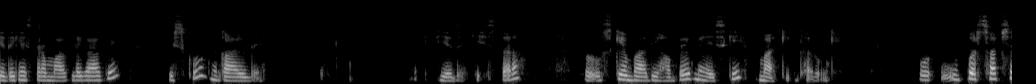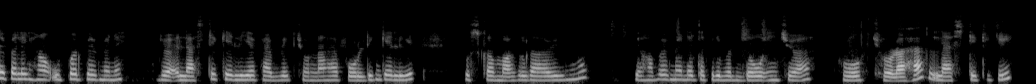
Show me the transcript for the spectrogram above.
ये देखें इस तरह मार्क लगा के इसको निकाल दें। ये देखिए, इस तरह। और उसके बाद यहाँ पे मैं इसकी मार्किंग करूँगी। और ऊपर, सबसे पहले यहाँ ऊपर पे मैंने जो इलास्टिक के लिए फैब्रिक चुनना है फोल्डिंग के लिए, उसका मार्क लगा रही हूँ। यहाँ पे मैंने तकरीबन दो इंच जो है, वो छोड़ा है इलास्टिक की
